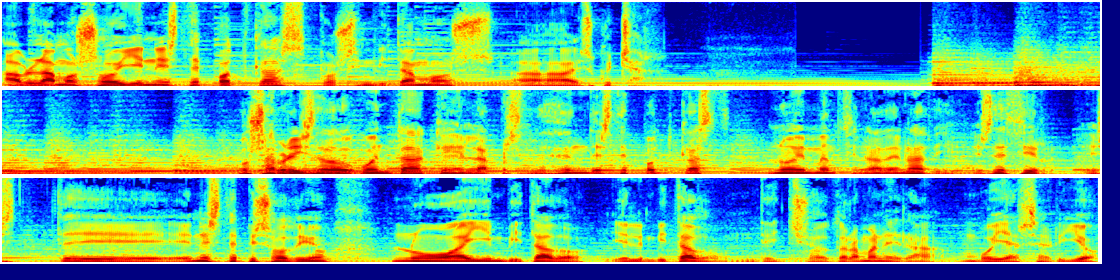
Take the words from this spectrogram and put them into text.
hablamos hoy en este podcast que os invitamos a escuchar. Os habréis dado cuenta que en la presentación de este podcast no he mencionado a nadie. Es decir, este, en este episodio no hay invitado. Y el invitado, dicho de otra manera, voy a ser yo.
